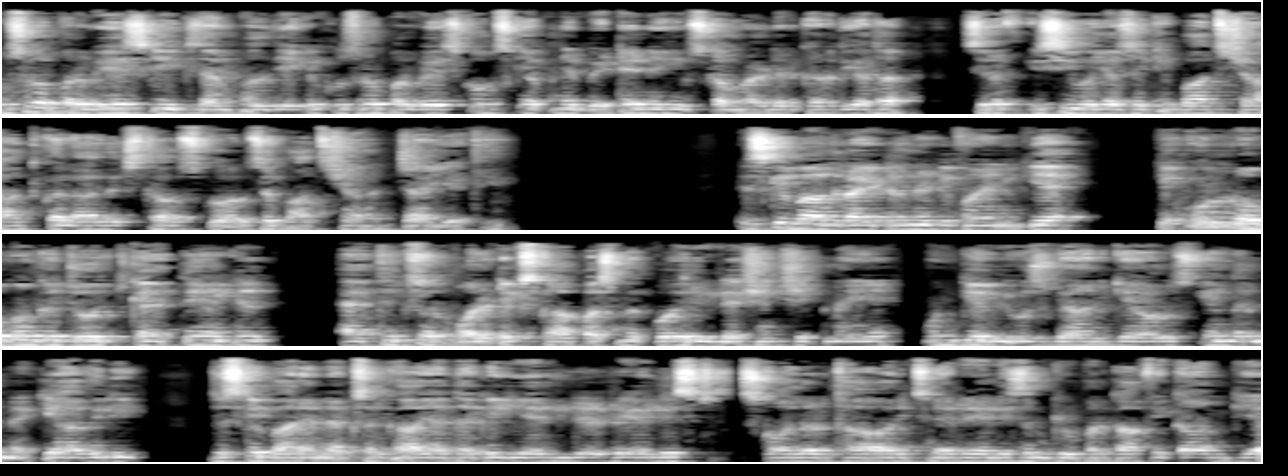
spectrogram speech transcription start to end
خسرو پرویز کی اگزامپل دی کہ خسرو پرویز کو اس کے اپنے بیٹے نے ہی اس کا مرڈر کر دیا تھا۔ صرف اسی وجہ سے کہ بادشاہت کا لالچ تھا، اس کو اسے بادشاہت چاہیے تھی۔ اس کے بعد رائٹر نے ڈیفائن کیا کہ ان لوگوں کے جو کہتے ہیں کہ ایتھکس اور پولیٹکس کا آپس میں کوئی ریلیشن شپ نہیں ہے، ان کے ویوز بیان کیا اور اس کے اندر میں کیا جس کے بارے میں اکثر کہا جاتا ہے کہ یہ ریئلسٹ اسکالر تھا اور اس نے ریئلزم کے اوپر کافی کام کیا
